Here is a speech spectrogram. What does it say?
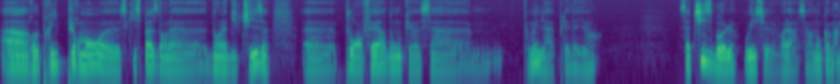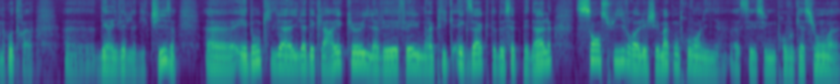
a repris purement ce qui se passe dans la, dans la Big Cheese pour en faire donc sa. Comment il l'a appelé d'ailleurs? Sa cheese ball, oui, c'est voilà, un nom comme un autre dérivé de la Big Cheese. et donc il a, déclaré qu'il avait fait une réplique exacte de cette pédale sans suivre les schémas qu'on trouve en ligne. c'est une provocation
